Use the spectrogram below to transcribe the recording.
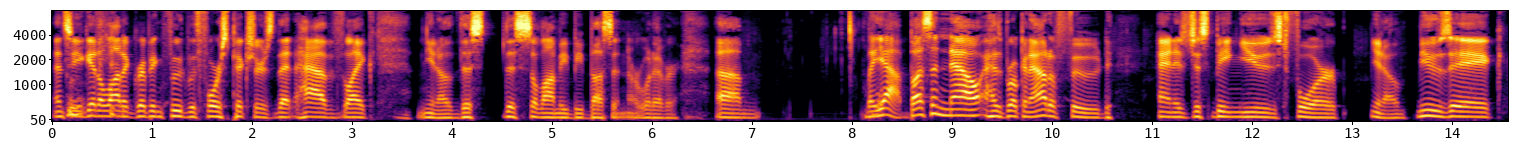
and so you get a lot of gripping food with force pictures that have like, you know, this this salami be bussin' or whatever. Um, but yeah, bussin' now has broken out of food and is just being used for you know music,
